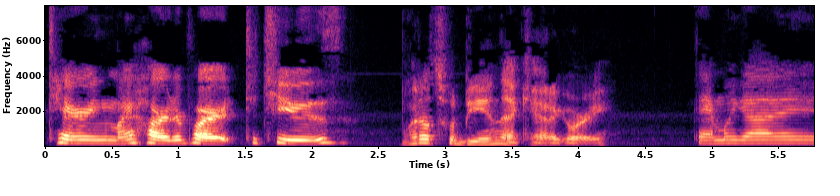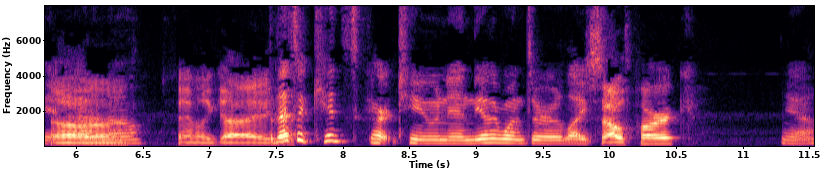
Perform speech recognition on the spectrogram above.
tearing my heart apart to choose. What else would be in that category? Family Guy. I don't Uh, know, Family Guy. but that's a kids cartoon, and the other ones are like South Park. Yeah.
